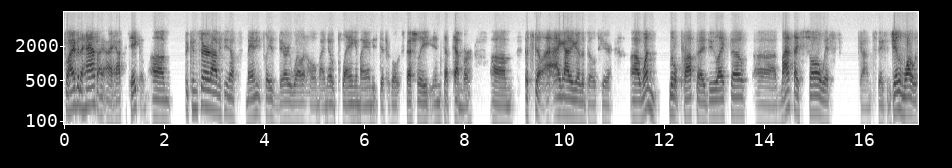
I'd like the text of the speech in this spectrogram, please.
five and a half, I, I have to take them. Um, the concern, obviously, you know, Miami plays very well at home. I know playing in Miami is difficult, especially in September. Um, but still, I, I got to go the Bills here. Uh, one little prop that I do like, though, uh, last I saw with God, I'm spacing. Jaylen Waddle was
